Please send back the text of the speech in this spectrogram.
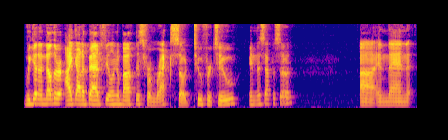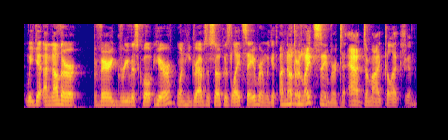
we get another. I got a bad feeling about this from Rex. So two for two in this episode. Uh, and then we get another very grievous quote here when he grabs Ahsoka's lightsaber, and we get another lightsaber to add to my collection.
